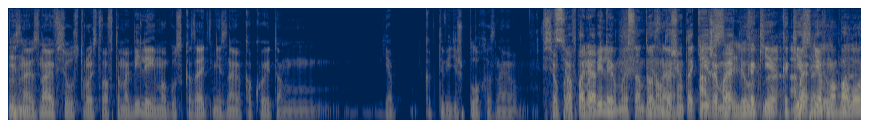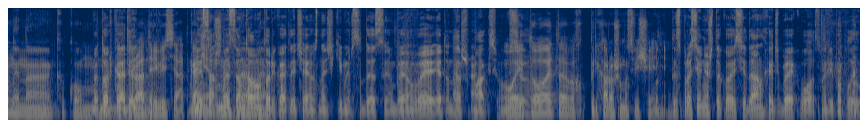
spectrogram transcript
не Мгм. знаю, знаю все устройства автомобиля и могу сказать, не знаю, какой там... Как ты видишь, плохо знаю все, Все про в порядке. автомобили. Мы с Антоном знаю. точно такие же. Мы, Абсолютно. Какие, какие Абсолютно. пневмобаллоны на каком... Мы только отли- висят, мы, с, конечно. мы с да, Антоном да. только отличаем значки Мерседеса и BMW. Это наш максимум. Ой, Всё. то это при хорошем освещении. Ты спросил мне, что такое седан, хэтчбэк. Вот, смотри, поплыл.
